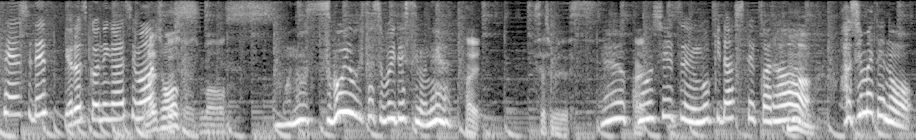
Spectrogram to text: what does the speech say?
選手です。よろしくお願いします。お願いします。ものすごいお久しぶりですよね。はい久しぶりです。ね、今シーズン動き出してから初めての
